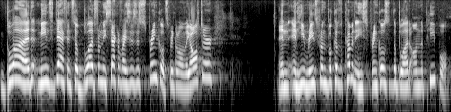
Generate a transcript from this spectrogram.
Blood means death, and so blood from these sacrifices is sprinkled, sprinkled on the altar. And, and he reads from the book of the covenant. He sprinkles the blood on the people.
